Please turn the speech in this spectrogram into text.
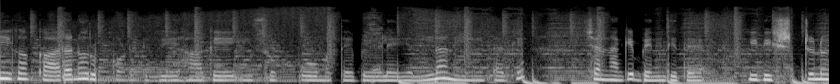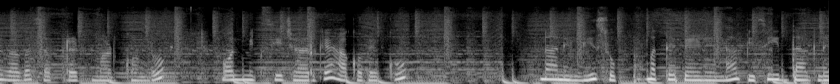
ಈಗ ಖಾರನೂ ರುಬ್ಕೊಂಡಿದ್ವಿ ಹಾಗೆ ಈ ಸೊಪ್ಪು ಮತ್ತು ಬೇಳೆ ಎಲ್ಲ ನೀಟಾಗಿ ಚೆನ್ನಾಗಿ ಬೆಂದಿದೆ. ಇದಿಷ್ಟು ಇವಾಗ ಸಪ್ರೇಟ್ ಮಾಡಿಕೊಂಡು ಒಂದು ಮಿಕ್ಸಿ ಜಾರ್ಗೆ ಹಾಕೋಬೇಕು. ನಾನಿಲ್ಲಿ ಸೊಪ್ಪು ಮತ್ತು ಬೇಳೆನ ಬಿಸಿ ಇದ್ದಾಗಲೇ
